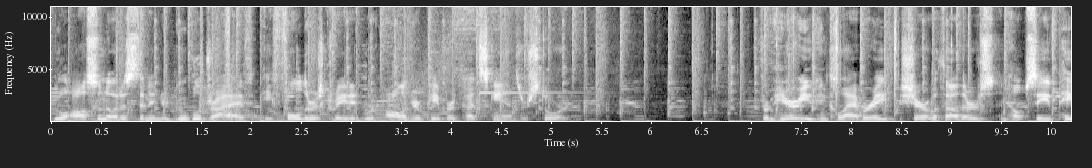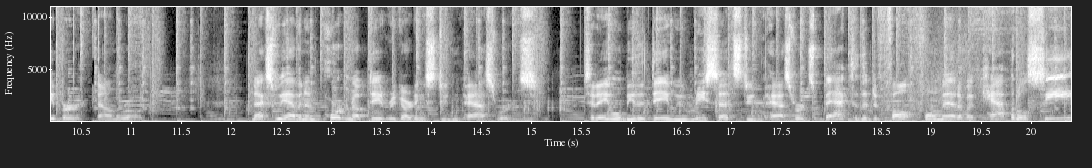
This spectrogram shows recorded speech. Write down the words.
You will also notice that in your Google Drive, a folder is created where all of your PaperCut scans are stored. From here, you can collaborate, share it with others, and help save paper down the road. Next, we have an important update regarding student passwords. Today will be the day we reset student passwords back to the default format of a capital C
